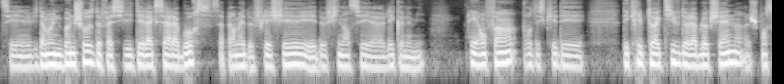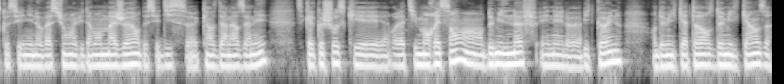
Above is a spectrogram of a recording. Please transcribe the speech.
C'est évidemment une bonne chose de faciliter l'accès à la bourse. Ça permet de flécher et de financer euh, l'économie. Et enfin, pour ce qui est des, des cryptoactifs de la blockchain, je pense que c'est une innovation évidemment majeure de ces 10-15 dernières années. C'est quelque chose qui est relativement récent. En 2009 est né le Bitcoin. En 2014-2015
